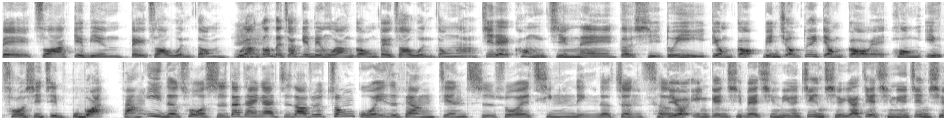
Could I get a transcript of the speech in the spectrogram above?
被抓革命、被抓运动。有人讲被抓革命，有人讲被抓运动啊。这个抗争呢，就是对中国民众对中国的防疫措施真不满。防疫的措施，大家应该知道，就是中国一直非常坚持所谓清零的政策。对，因坚持要清零的政策，也这清零政策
